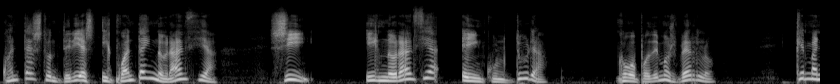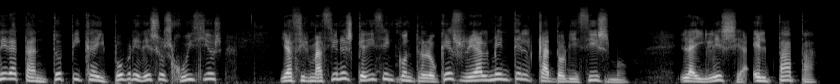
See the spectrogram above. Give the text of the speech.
¿Cuántas tonterías? ¿Y cuánta ignorancia? Sí, ignorancia e incultura, como podemos verlo. Qué manera tan tópica y pobre de esos juicios y afirmaciones que dicen contra lo que es realmente el catolicismo, la Iglesia, el Papa,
